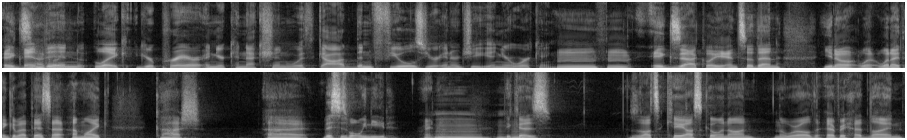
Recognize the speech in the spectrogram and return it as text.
exactly. and then like your prayer and your connection with god then fuels your energy in your working Mm-hmm. Exactly. And so then, you know, wh- when I think about this, I, I'm like, gosh, uh, this is what we need right now Mm-hmm. because there's lots of chaos going on in the world. Every headline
